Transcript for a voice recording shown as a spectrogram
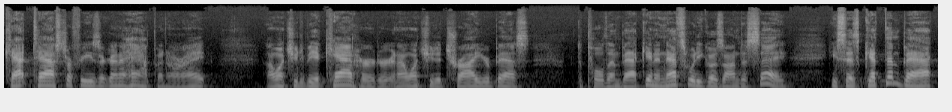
Catastrophes are going to happen, all right? I want you to be a cat herder, and I want you to try your best to pull them back in. And that's what he goes on to say. He says, Get them back,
